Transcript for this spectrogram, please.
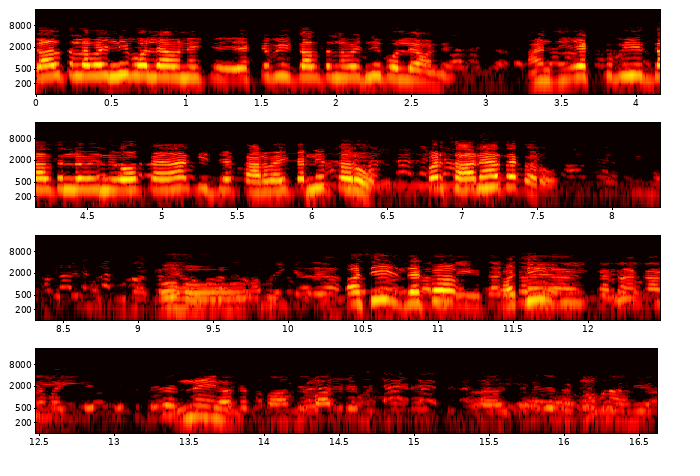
ਗਲਤ ਲਫ਼ਜ਼ ਨਹੀਂ ਬੋਲਿਆ ਉਹਨੇ ਕਿ ਇੱਕ ਵੀ ਗਲਤ ਲਫ਼ਜ਼ ਨਹੀਂ ਬੋਲਿਆ ਉਹਨੇ। ਹਾਂਜੀ ਇੱਕ ਵੀ ਗਲਤ ਲਫ਼ਜ਼ ਨਹੀਂ ਉਹ ਕਹਿਆ ਕਿ ਜੇ ਕਾਰਵਾਈ ਕਰਨੀ ਕਰੋ ਪਰ ਸਾਰਿਆਂ ਤੇ ਕਰੋ। ਓਹੋ। ਅਸੀਂ ਦੇਖੋ ਅਸੀਂ ਨਹੀਂ ਦੁਕਾਨ ਦੇ ਬਾਹਰ ਜਿਹੜੇ ਅਹ, ਚਨੇ ਦੇ ਲੱਡੂ ਬਣਾਉਂਦੇ ਆ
